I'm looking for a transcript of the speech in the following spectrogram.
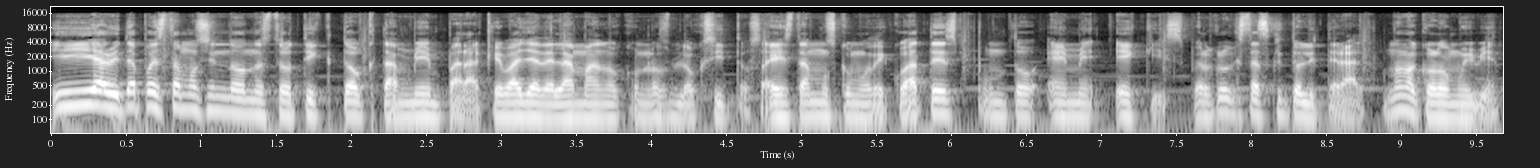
Y ahorita pues estamos haciendo nuestro TikTok también para que vaya de la mano con los blogcitos. Ahí estamos como de cuates.mx, pero creo que está escrito literal, no me acuerdo muy bien.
